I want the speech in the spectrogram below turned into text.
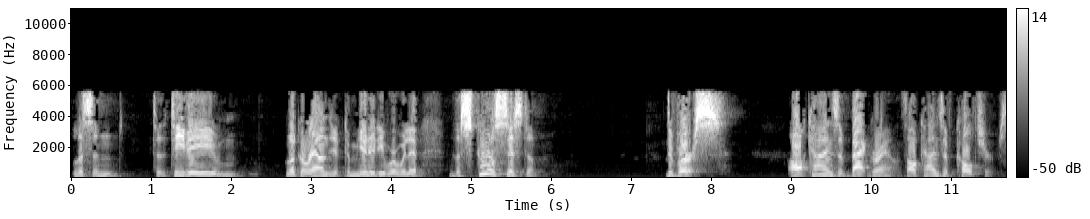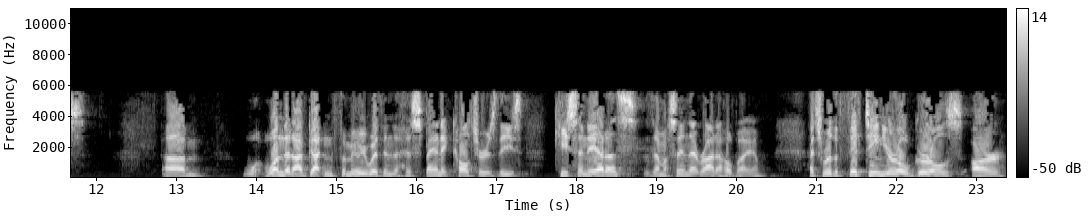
listen to the TV, look around the community where we live. The school system, diverse, all kinds of backgrounds, all kinds of cultures. Um, one that I've gotten familiar with in the Hispanic culture is these quinceañeras. Am I saying that right? I hope I am. That's where the 15 year old girls are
